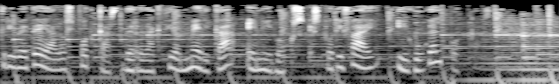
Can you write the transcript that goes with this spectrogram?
Suscríbete a los podcasts de Redacción Médica en iVoox, Spotify y Google Podcast.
